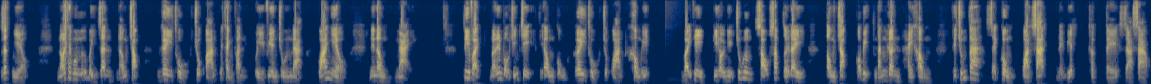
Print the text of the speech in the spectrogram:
rất nhiều. Nói theo ngôn ngữ bình dân là ông Trọng gây thủ chuốc oán với thành phần Ủy viên Trung ương Đảng quá nhiều nên ông ngại. Tuy vậy, nói đến Bộ Chính trị thì ông cũng gây thủ chuốc oán không ít. Vậy thì kỳ hội nghị Trung ương 6 sắp tới đây, ông Trọng có bị nắn gân hay không thì chúng ta sẽ cùng quan sát để biết thực tế ra sao.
